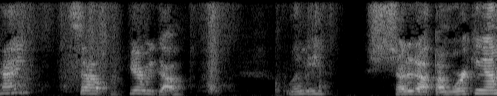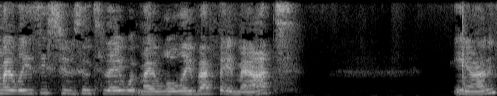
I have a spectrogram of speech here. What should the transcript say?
Okay, so here we go. Let me shut it up. I'm working on my Lazy Susan today with my Lole Vefe mat. And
